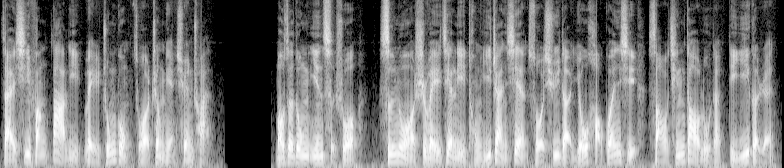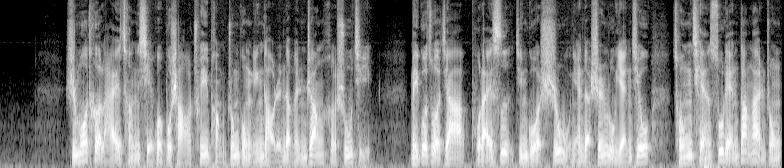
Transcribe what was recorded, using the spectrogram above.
在西方大力为中共做正面宣传。毛泽东因此说，斯诺是为建立统一战线所需的友好关系扫清道路的第一个人。史莫特莱曾写过不少吹捧中共领导人的文章和书籍。美国作家普莱斯经过十五年的深入研究。从前苏联档案中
